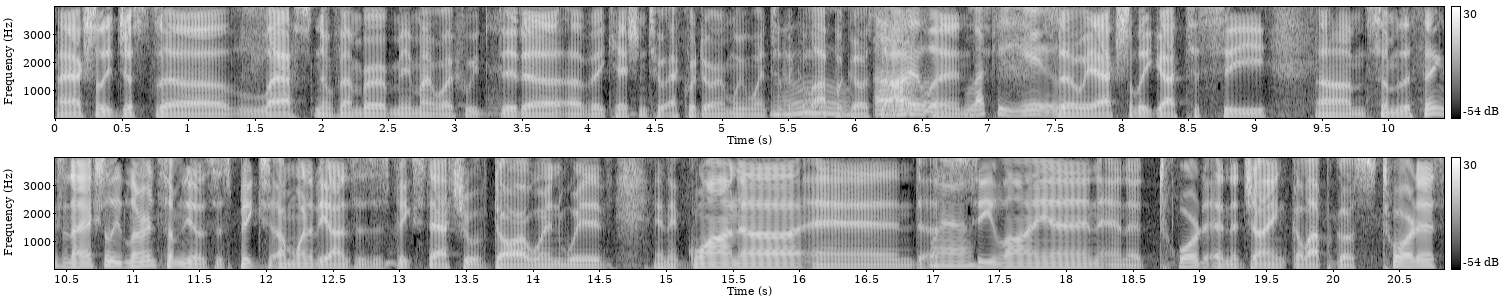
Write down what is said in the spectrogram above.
I actually just uh, last November, me and my wife, we did a, a vacation to Ecuador and we went to the Oh, Galapagos oh, Islands. Lucky you. So we actually got to see um, some of the things, and I actually learned some of those. This big on one of the islands is this big statue of Darwin with an iguana and a Wow. sea lion and a tort and a giant Galapagos tortoise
